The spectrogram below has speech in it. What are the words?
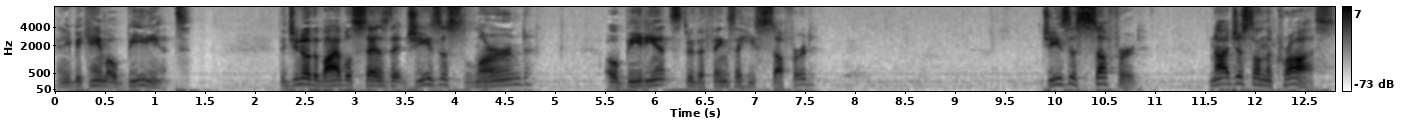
and he became obedient. Did you know the Bible says that Jesus learned obedience through the things that he suffered? Jesus suffered, not just on the cross.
